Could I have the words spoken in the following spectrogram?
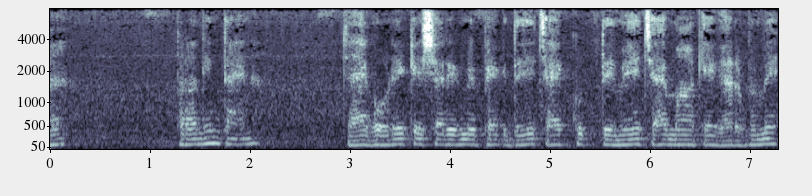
हाँ? पराधीनता है ना? चाहे घोड़े के शरीर में फेंक दे, चाहे कुत्ते में, चाहे माँ के गर्भ में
